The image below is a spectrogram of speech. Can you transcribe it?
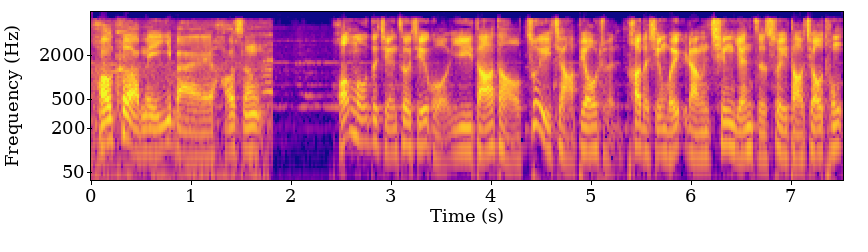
毫克每一百毫升。黄某的检测结果已达到醉驾标准，他的行为让青岩子隧道交通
